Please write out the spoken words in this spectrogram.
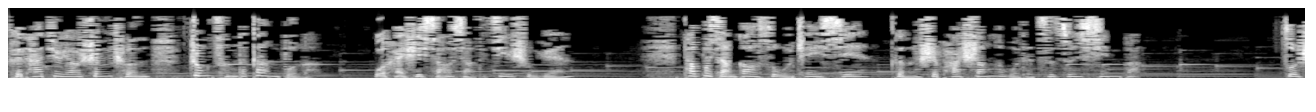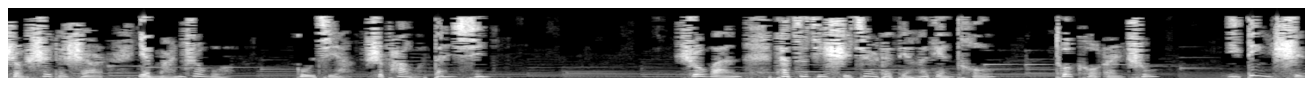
可他就要升成中层的干部了。我还是小小的技术员。他不想告诉我这些，可能是怕伤了我的自尊心吧。做首饰的事儿也瞒着我，估计啊是怕我担心。说完，他自己使劲的点了点头，脱口而出：“一定是。”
